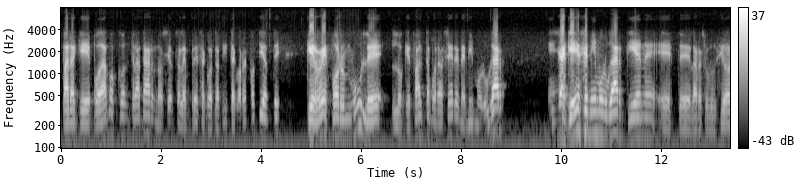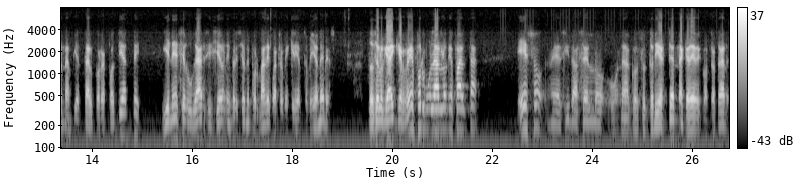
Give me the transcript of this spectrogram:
para que podamos contratar, ¿no es cierto?, la empresa contratista correspondiente que reformule lo que falta por hacer en el mismo lugar ya que ese mismo lugar tiene este, la resolución ambiental correspondiente y en ese lugar se hicieron inversiones por más de 4.500 millones de pesos. Entonces lo que hay que reformular lo que falta, eso necesita hacerlo una consultoría externa que debe contratar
